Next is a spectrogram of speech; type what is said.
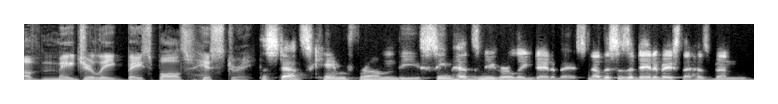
of Major League Baseball's history. The stats came from the Seamheads Negro League database. Now, this is a database that has been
